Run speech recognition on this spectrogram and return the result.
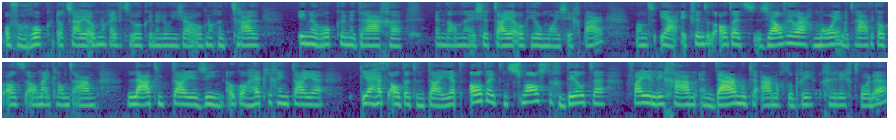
Of een rok, dat zou je ook nog eventueel kunnen doen. Je zou ook nog een trui in een rok kunnen dragen. En dan is je taille ook heel mooi zichtbaar. Want ja, ik vind het altijd zelf heel erg mooi. En dat raad ik ook altijd al mijn klanten aan. Laat die taille zien. Ook al heb je geen taille, je hebt altijd een taille. Je hebt altijd het smalste gedeelte van je lichaam. En daar moet de aandacht op gericht worden.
